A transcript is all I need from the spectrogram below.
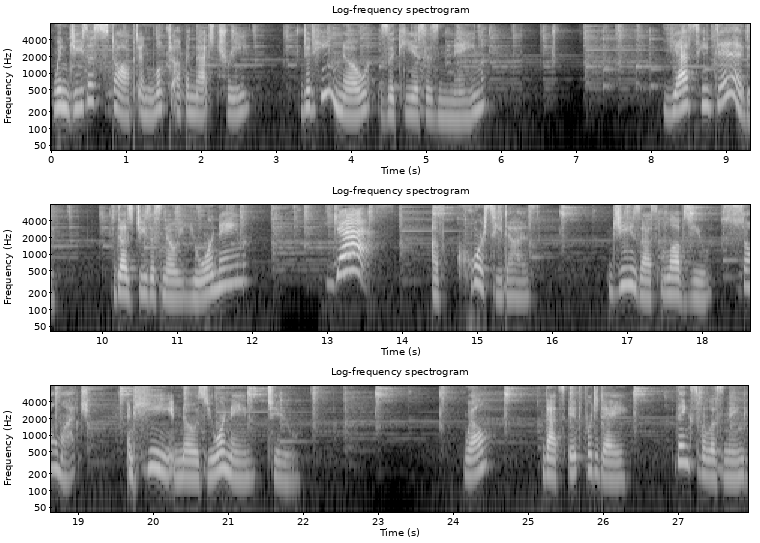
When Jesus stopped and looked up in that tree, did he know Zacchaeus' name? Yes, he did. Does Jesus know your name? Yes. Of course he does. Jesus loves you so much, and he knows your name too. Well, that's it for today. Thanks for listening.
